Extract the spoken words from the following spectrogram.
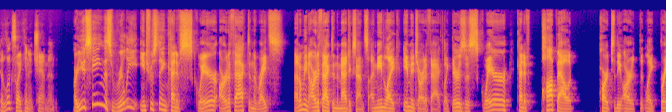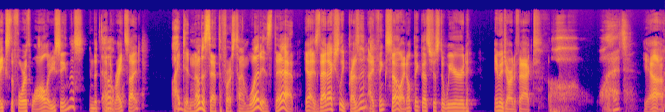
It looks like an enchantment. Are you seeing this really interesting kind of square artifact in the rights? I don't mean artifact in the magic sense. I mean like image artifact. Like there's a square kind of pop out part to the art that like breaks the fourth wall. Are you seeing this in the in the Oh. right side? I didn't notice that the first time. What is that? Yeah, is that actually present? I think so. I don't think that's just a weird image artifact. Oh, what? Yeah.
